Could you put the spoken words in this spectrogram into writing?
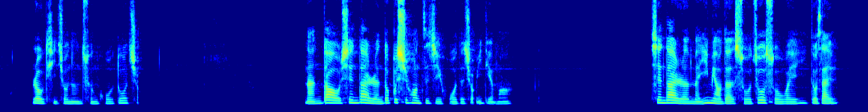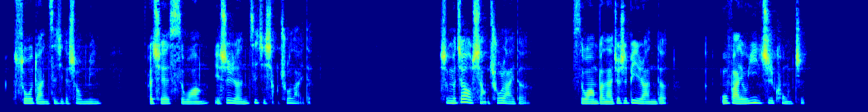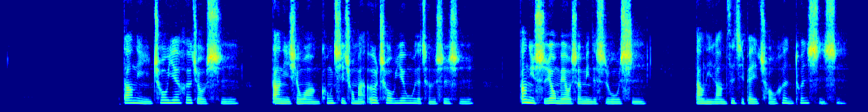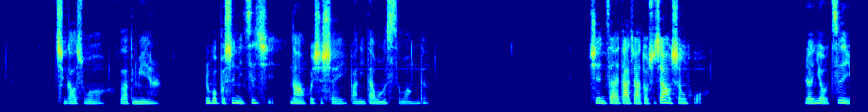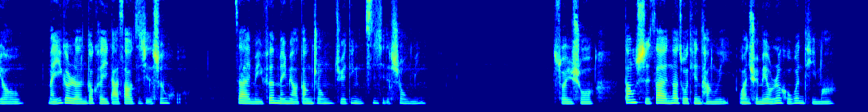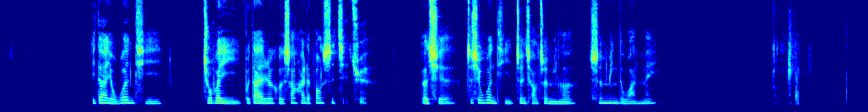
肉体就能存活多久。难道现代人都不希望自己活得久一点吗？现代人每一秒的所作所为都在缩短自己的寿命。而且死亡也是人自己想出来的。什么叫想出来的？死亡本来就是必然的，无法由意志控制。当你抽烟喝酒时，当你前往空气充满恶臭烟雾的城市时，当你食用没有生命的食物时，当你让自己被仇恨吞噬时，请告诉我，弗拉迪米尔。如果不是你自己，那会是谁把你带往死亡的？现在大家都是这样生活。人有自由，每一个人都可以打造自己的生活，在每分每秒当中决定自己的寿命。所以说，当时在那座天堂里完全没有任何问题吗？一旦有问题，就会以不带任何伤害的方式解决，而且这些问题正巧证明了生命的完美。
